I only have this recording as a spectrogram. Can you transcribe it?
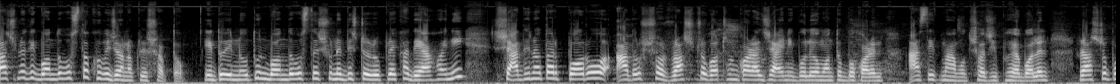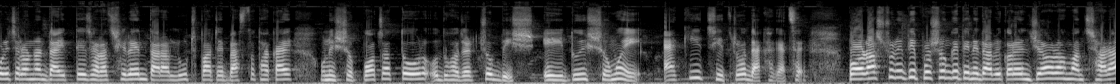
রাজনৈতিক বন্দোবস্ত খুবই জনপ্রিয় শব্দ, কিন্তু এই নতুন বন্দোবস্তের সুনির্দিষ্ট রূপরেখা দেওয়া হয়নি, স্বাধীনতার পরও আদর্শ রাষ্ট্র গঠন করা যায়নি বলেও মন্তব্য করেন আসিফ মাহমুদ সজীব ভুঁইয়া, বলেন, রাষ্ট্র পরিচালনার দায়িত্বে যারা ছিলেন তারা লুটপাটে ব্যস্ত থাকায় উনিশশো পঁচাত্তর ও দু হাজার চব্বিশ এই দুই সময়ে একই চিত্র দেখা গেছে। পররাষ্ট্রনীতি প্রসঙ্গে তিনি দাবি করেন, জিয়াউর রহমান ছাড়া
